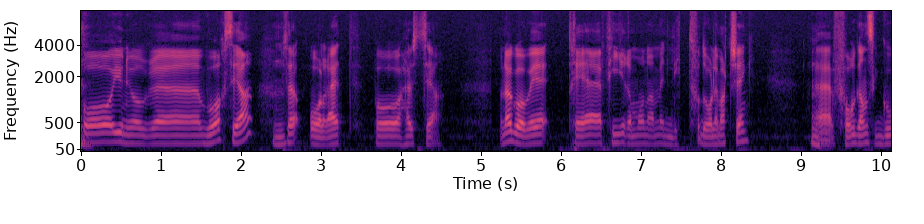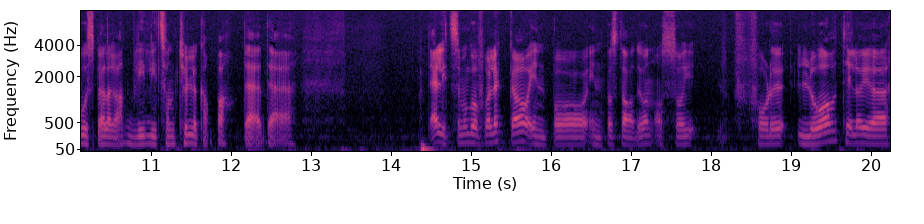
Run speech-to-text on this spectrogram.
på junior uh, vår side. Mm. Så er det ålreit på høstsida. Men da går vi tre-fire måneder med litt for dårlig matching. Mm. For ganske gode spillere. Det blir litt sånn tullekamper. Det, det, det er litt som å gå fra Løkka og inn på, inn på stadion, og så får du lov til å gjøre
